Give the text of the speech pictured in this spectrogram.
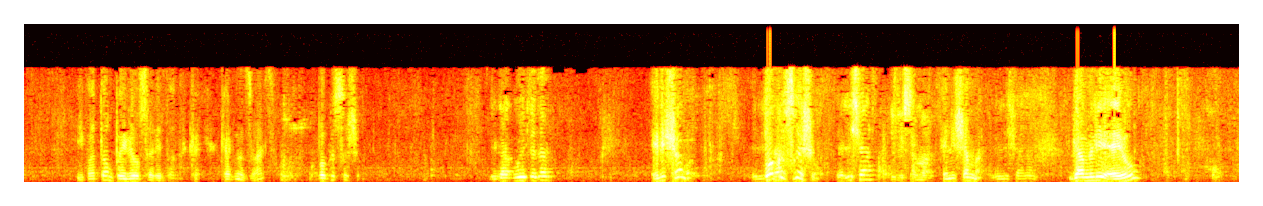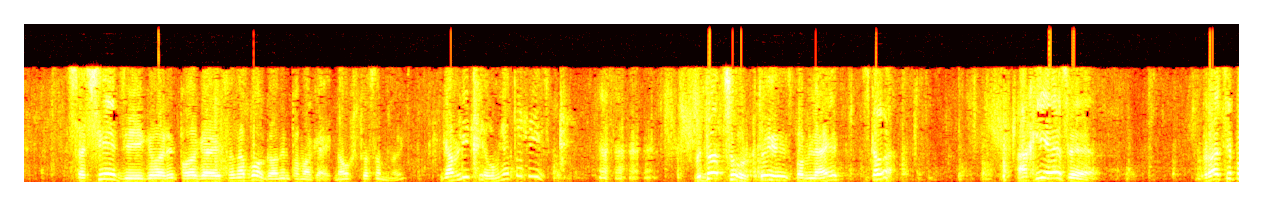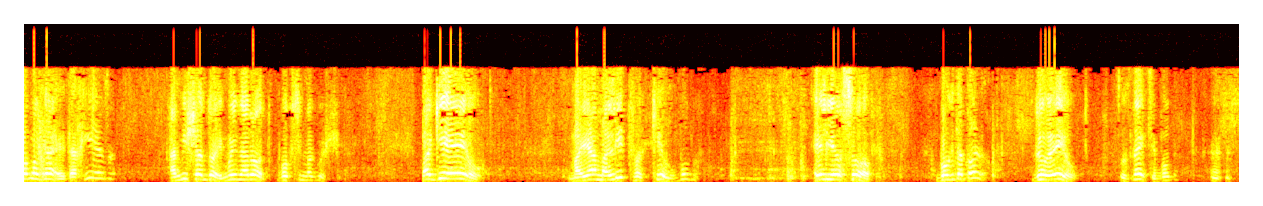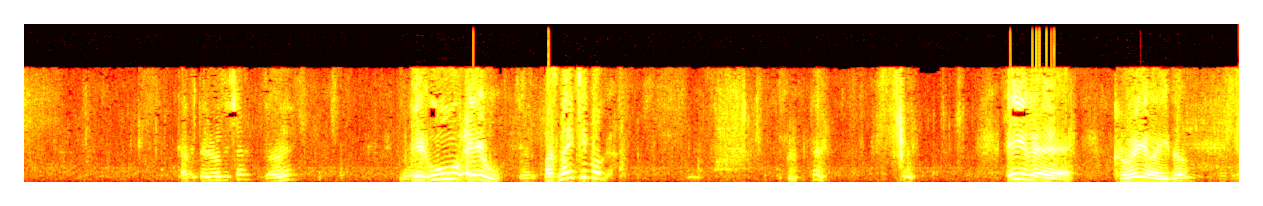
И потом появился ребенок. Как, как назвать? Бог услышал. И как будет это? Элишома. Бог услышал. Элиша? Или сама? Элишама. Элишана. Гамлиэю. Соседи, говорит, полагаются на Бога, он им помогает. Но что со мной? Гамлиха, у меня тоже есть. Бдоцур, кто избавляет? Скала. Ахиезер. Братья помогают. Ахиезер. А Мишадой, мой народ, Бог всемогущий. Пагею. Моя молитва кел Богу. Эльосов. Бог добавил. Дуэю. Узнаете Бога. Как переводится? Геу Эу. Познайте Бога. Эйре Круэйдо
